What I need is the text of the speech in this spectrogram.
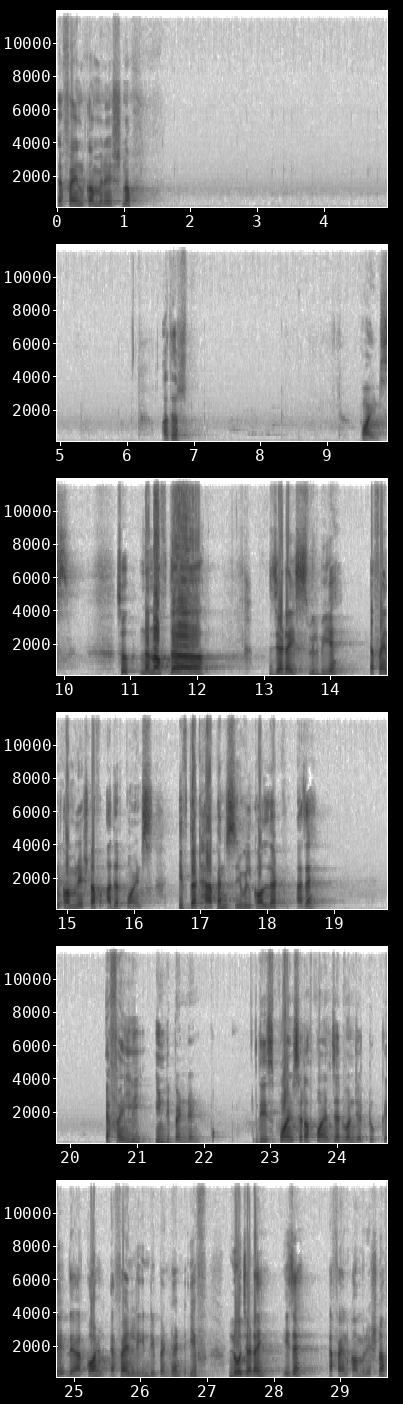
affine combination of other points. So, none of the Zi's will be a affine combination of other points. If that happens you will call that as a affinely independent these point set of points Z1, Z2, K they are called affinely independent if no Zi is a affine combination of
